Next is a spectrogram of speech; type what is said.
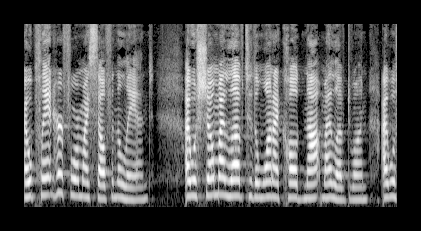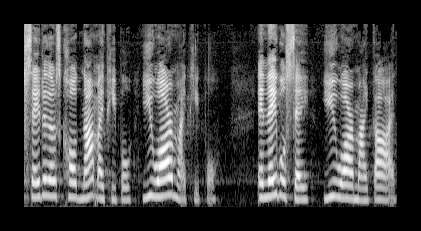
I will plant her for myself in the land. I will show my love to the one I called not my loved one. I will say to those called not my people, You are my people. And they will say, You are my God.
